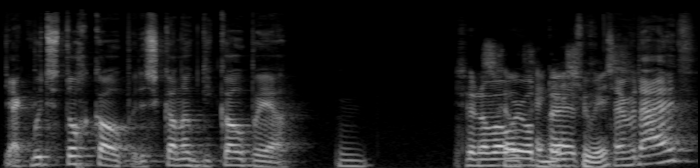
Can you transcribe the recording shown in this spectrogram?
Ja, ik moet ze toch kopen, dus ik kan ook die kopen, ja. Zijn Als nog wel weer wat issue is. Zijn we daaruit?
